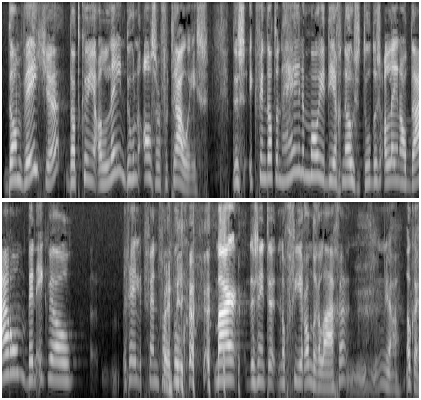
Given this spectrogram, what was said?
dan weet je dat kun je alleen doen als er vertrouwen is. Dus ik vind dat een hele mooie diagnose-tool. Dus alleen al daarom ben ik wel redelijk fan van het boek. Maar er zitten nog vier andere lagen. Ja, oké.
